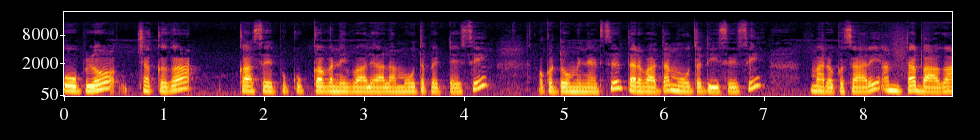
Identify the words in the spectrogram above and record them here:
పోపులో చక్కగా కాసేపు కుక్ అవ్వనివ్వాలి అలా మూత పెట్టేసి ఒక టూ మినిట్స్ తర్వాత మూత తీసేసి మరొకసారి అంతా బాగా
